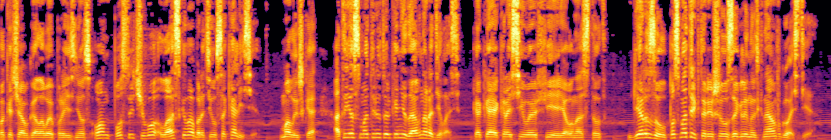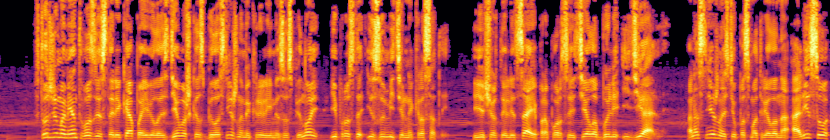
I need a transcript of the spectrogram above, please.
Покачав головой, произнес он, после чего ласково обратился к Алисе. «Малышка, а ты, я смотрю, только недавно родилась. Какая красивая фея у нас тут!» «Герзул, посмотри, кто решил заглянуть к нам в гости!» В тот же момент возле старика появилась девушка с белоснежными крыльями за спиной и просто изумительной красоты. Ее черты лица и пропорции тела были идеальны. Она с нежностью посмотрела на Алису,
